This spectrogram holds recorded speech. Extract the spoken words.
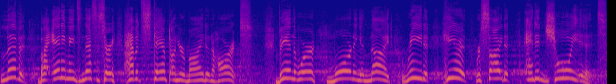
live it. By any means necessary, have it stamped on your mind and heart. Be in the Word morning and night. Read it, hear it, recite it, and enjoy it.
